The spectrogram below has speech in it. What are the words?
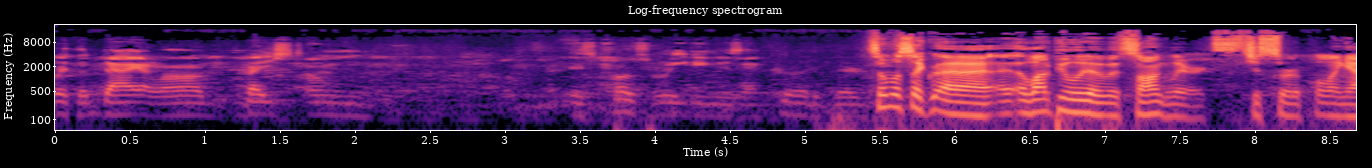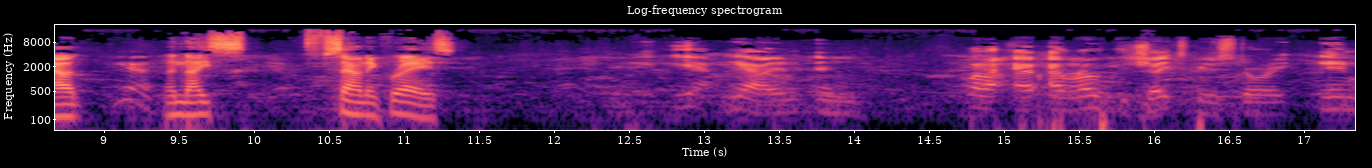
with a dialogue based on as close reading as I could of their. It's almost like uh, a lot of people do it with song lyrics, just sort of pulling out Yeah, a nice sounding phrase. yeah, yeah, and, and well, I, I wrote the Shakespeare story in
